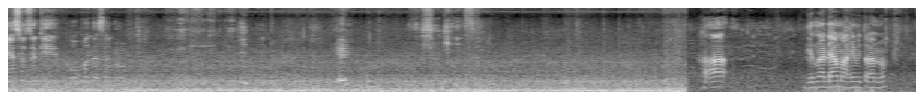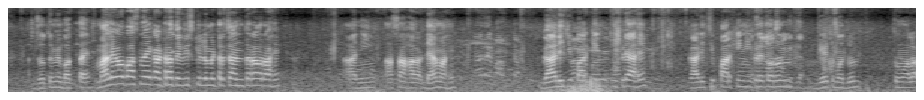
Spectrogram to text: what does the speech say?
हे सुझुकी ओपन द सनरूफ हा गिरणा डॅम आहे मित्रांनो. जो तुम्ही बघताय. मालेगावपासून एक अठरा ते वीस किलोमीटरच्या अंतरावर आहे. आणि असा हा डॅम आहे. गाडीची पार्किंग इकडे आहे. गाडीची पार्किंग इकडे करून गेटमधून तुम्हाला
